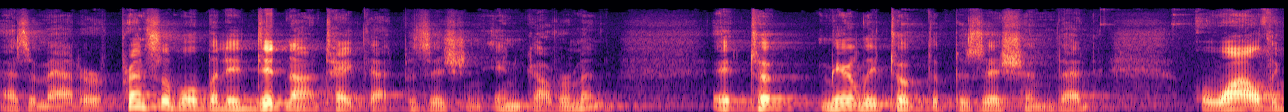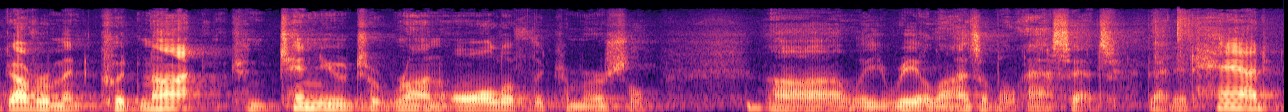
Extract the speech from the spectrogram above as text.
as a matter of principle, but it did not take that position in government. It took, merely took the position that while the government could not continue to run all of the commercially realizable assets that it had,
